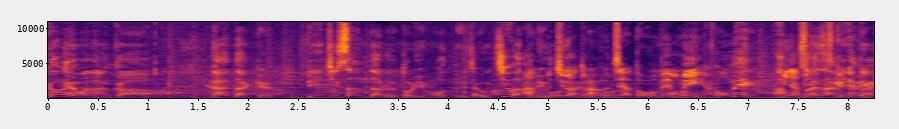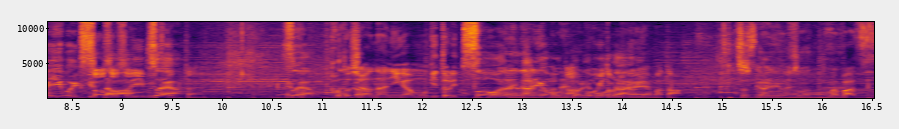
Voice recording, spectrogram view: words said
去年はなんか何やったっけ？ビーチサンダル取り放じゃあうちは取り放題。あうちは取りあうちやと多めもお面や。お面。あ南そうやさつけてた。南が EV つけてたわ。そうそうそう EV つけそうやてた。そうや。今年は何がもぎ取りそう放題ねなのかね。あ何がもぎもぎ取れるんやまた確かに。そうだね。まあ、バズっ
